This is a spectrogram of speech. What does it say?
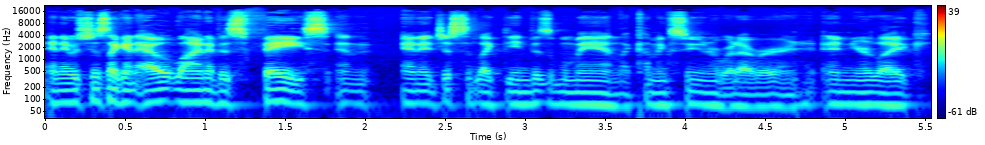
and it was just like an outline of his face and and it just said like the invisible man like coming soon or whatever and, and you're like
